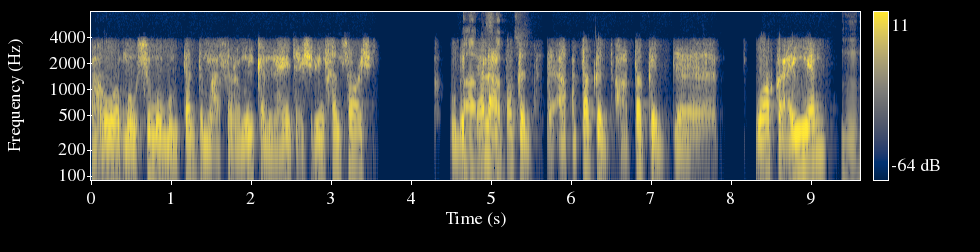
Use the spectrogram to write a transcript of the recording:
فهو موسمه ممتد مع سيراميكا لنهاية 2025 وبالتالي بالظبط. أعتقد أعتقد أعتقد آه، واقعيا مم.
